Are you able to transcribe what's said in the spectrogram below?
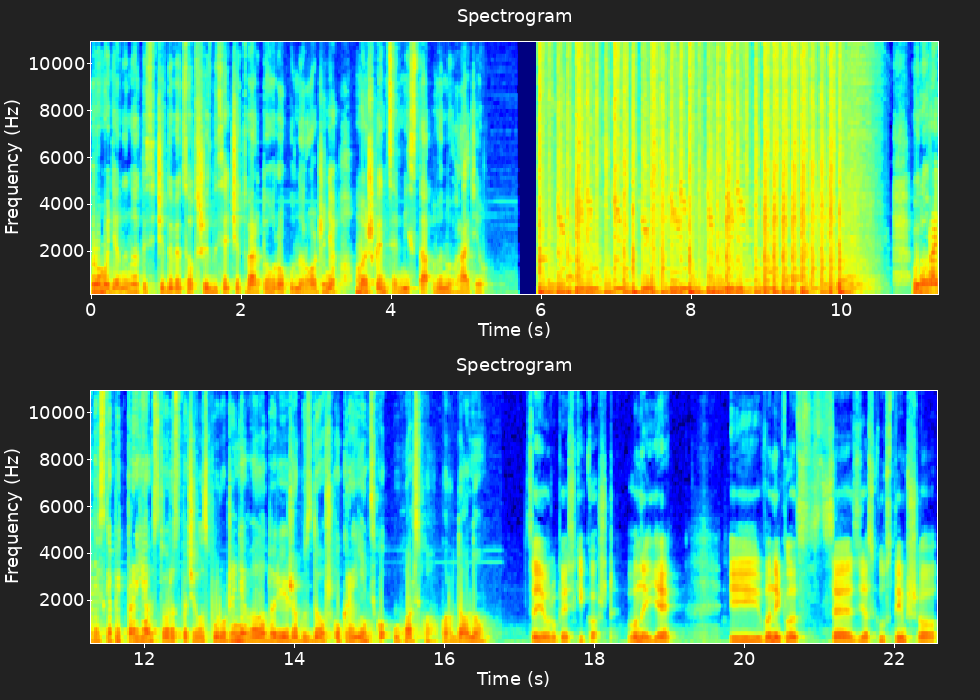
громадянина 1964 року народження, мешканця міста Виноградів. Виноградівське підприємство розпочало спорудження велодоріжок вздовж українсько-угорського кордону. Це європейські кошти. Вони є. І виникло це в зв'язку з тим, що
